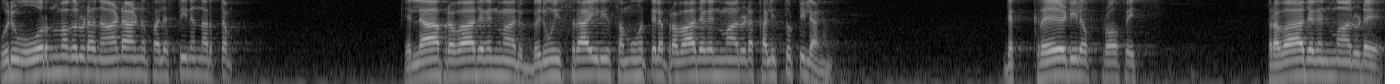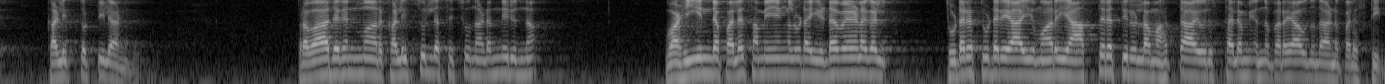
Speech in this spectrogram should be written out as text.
ഒരു ഓർമ്മകളുടെ നാടാണ് പലസ്തീൻ എന്നർത്ഥം. എല്ലാ പ്രവാചകന്മാരും ബനു ഇസ്രായേലി സമൂഹത്തിലെ പ്രവാചകന്മാരുടെ കളിത്തൊട്ടിലാണ് ദ ക്രേഡിൽ ഓഫ് പ്രോഫിറ്റ്സ് പ്രവാചകന്മാരുടെ കളിത്തൊട്ടിലാണിത്. പ്രവാചകന്മാർ കളിച്ചുല്ലസിച്ചു നടന്നിരുന്ന വഴിയിന്റെ പല സമയങ്ങളുടെ ഇടവേളകൾ തുടരെ തുടരെയായി മാറിയ അത്തരത്തിലുള്ള മഹത്തായ ഒരു സ്ഥലം എന്ന് പറയാവുന്നതാണ് പലസ്തീൻ.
